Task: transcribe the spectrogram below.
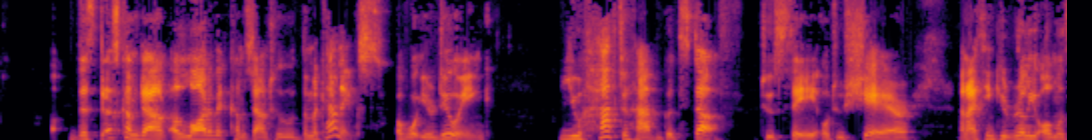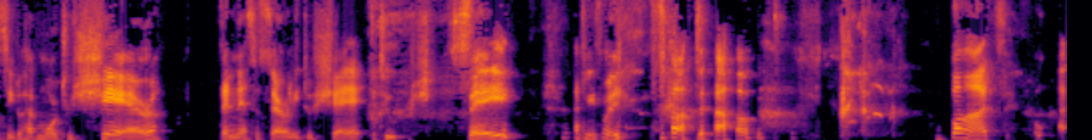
this does come down a lot of it comes down to the mechanics of what you're doing you have to have good stuff to say or to share and i think you really almost need to have more to share than necessarily to share to say at least when you start out. But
